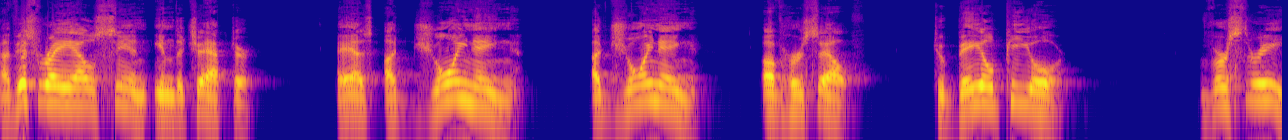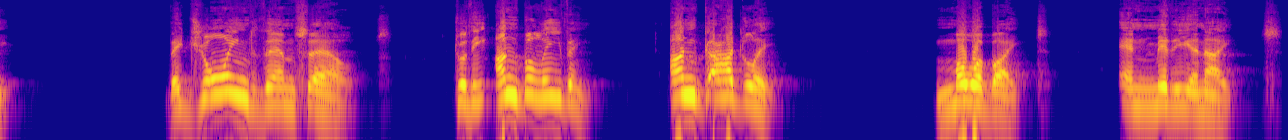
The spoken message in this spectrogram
of Israel's sin in the chapter as a joining, a joining of herself to Baal Peor. Verse 3. They joined themselves to the unbelieving, ungodly Moabite and Midianites.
